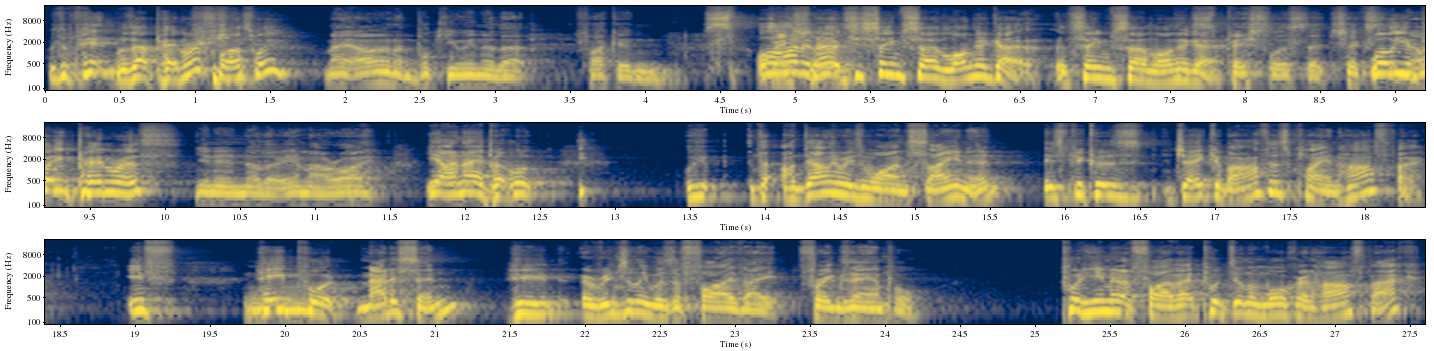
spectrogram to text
With the pen, Was that Penrith last week? mate, I want to book you into that fucking. Well, I don't know. It just seems so long ago. It seems so long ago. Specialist that checks. Well, you melon. beat Penrith. you need another MRI. Yeah, I know, but look, we, the, uh, the only reason why I'm saying it is because Jakob Arthur's playing halfback. If he mm. put Madison, who originally was a five eight, for example, put him in at five eight, put Dylan Walker at halfback,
